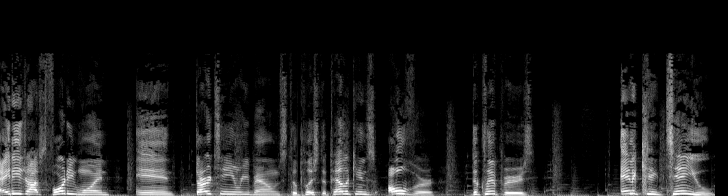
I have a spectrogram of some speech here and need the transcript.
AD drops 41 and 13 rebounds to push the Pelicans over the Clippers and to continue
